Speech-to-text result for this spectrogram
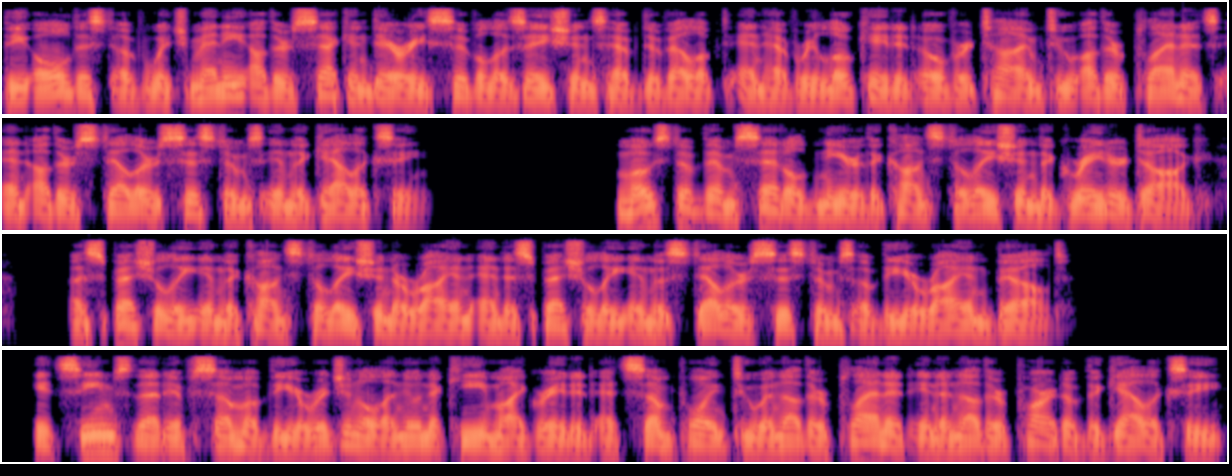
the oldest of which many other secondary civilizations have developed and have relocated over time to other planets and other stellar systems in the galaxy. Most of them settled near the constellation the Greater Dog, especially in the constellation Orion and especially in the stellar systems of the Orion Belt. It seems that if some of the original Anunnaki migrated at some point to another planet in another part of the galaxy,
